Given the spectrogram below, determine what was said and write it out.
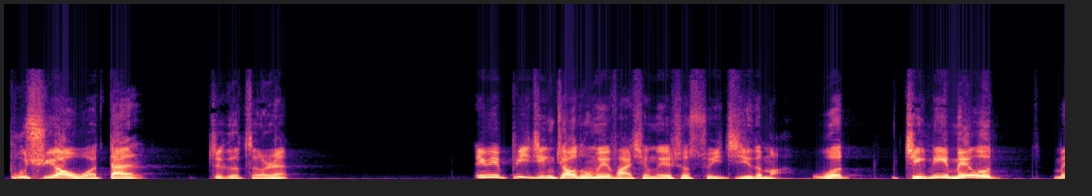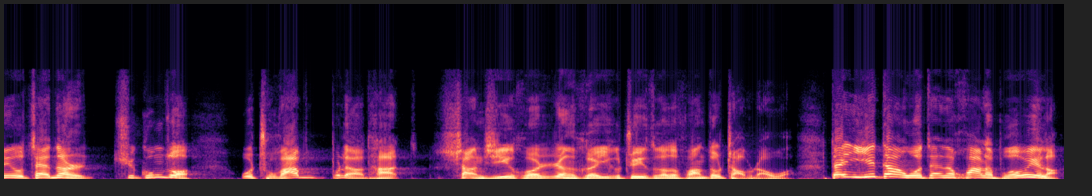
不需要我担这个责任，因为毕竟交通违法行为是随机的嘛。我警力没有没有在那儿去工作，我处罚不了他，上级或任何一个追责的方都找不着我。但一旦我在那划了泊位了，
